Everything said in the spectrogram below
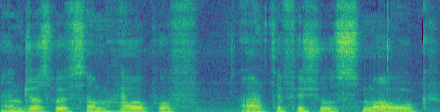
And just with some help of artificial smoke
